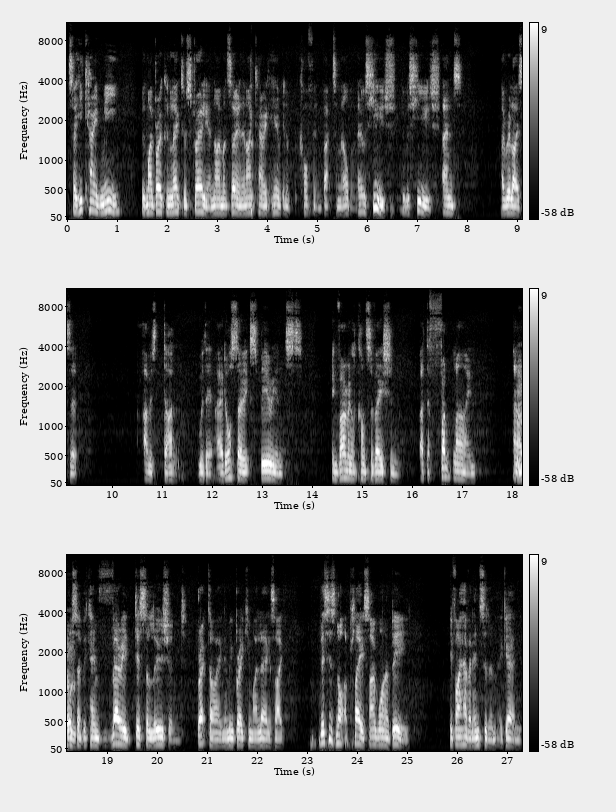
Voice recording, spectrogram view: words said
So he carried me with my broken leg to Australia nine months earlier, and then I carried him in a coffin back to Melbourne. And it was huge. It was huge. And I realised that I was done with it. I had also experienced environmental conservation at the front line, and mm. I also became very disillusioned. Brett dying and me breaking my leg. It's like, this is not a place I want to be if I have an incident again.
